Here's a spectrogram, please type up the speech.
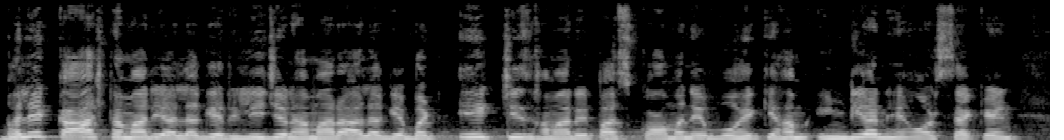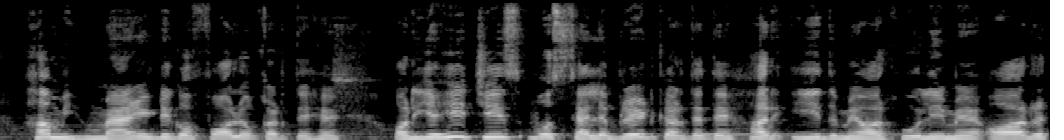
भले कास्ट हमारी अलग है रिलीजन हमारा अलग है बट एक चीज़ हमारे पास कॉमन है, वो है कि हम इंडियन हैं और सेकंड हम ह्यूमैनिटी को फॉलो करते हैं। और यही चीज़ वो सेलिब्रेट करते थे हर ईद में और होली में। और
